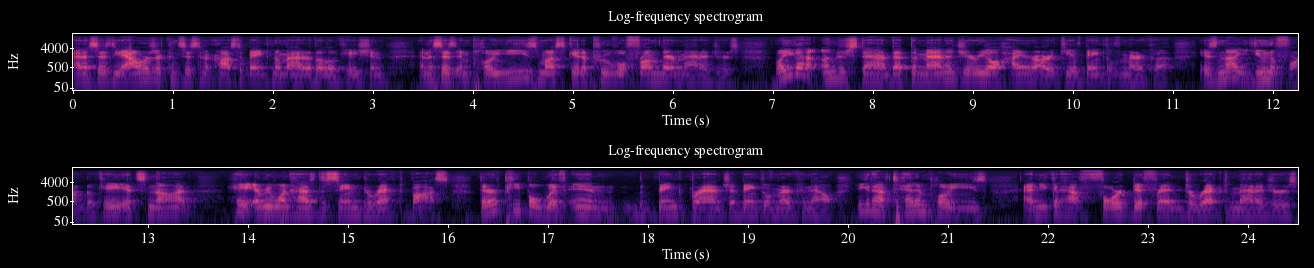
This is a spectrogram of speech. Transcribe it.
And it says the hours are consistent across the bank no matter the location. And it says employees must get approval from their managers. Well, you got to understand that the managerial hierarchy of Bank of America is not uniformed, okay? It's not hey, everyone has the same direct boss. There are people within the bank branch at Bank of America now. You can have 10 employees and you can have four different direct managers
